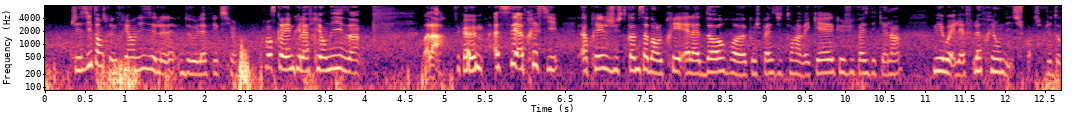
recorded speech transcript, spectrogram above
J'hésite entre une friandise et de l'affection. Je pense quand même que la friandise, voilà, c'est quand même assez apprécié. Après, juste comme ça dans le pré, elle adore euh, que je passe du temps avec elle, que je lui fasse des câlins. Mais ouais, la, friandise, je pense plutôt.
